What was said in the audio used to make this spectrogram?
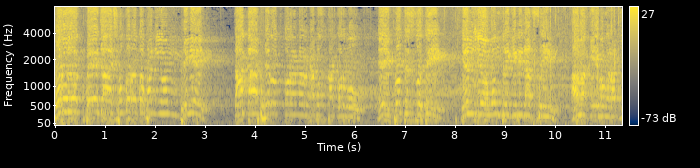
বড় লোক পেয়ে যায়, সতেরো দফা নিয়ম ভেঙে টাকা ফেরত করানোর ব্যবস্থা করব। এই প্রতিশ্রুতি কেন্দ্রীয় মন্ত্রী গিরিরাজ সিং আমাকে এবং রাজ্য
